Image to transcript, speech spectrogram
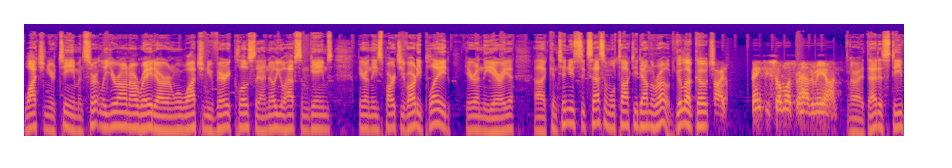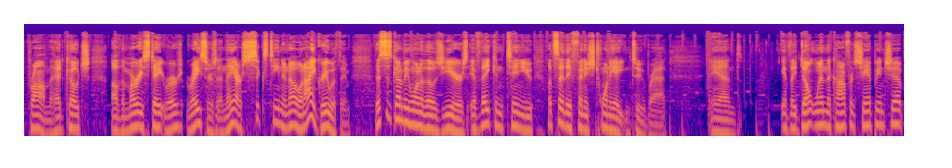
watching your team. And certainly you're on our radar, and we're watching you very closely. I know you'll have some games here in these parts. You've already played here in the area. Uh, continued success, and we'll talk to you down the road. Good luck, Coach. All right. Thank you so much for having me on. All right, that is Steve Prohm, the head coach of the Murray State Racers, and they are 16 and 0. And I agree with him. This is going to be one of those years if they continue. Let's say they finish 28 and 2, Brad, and if they don't win the conference championship,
